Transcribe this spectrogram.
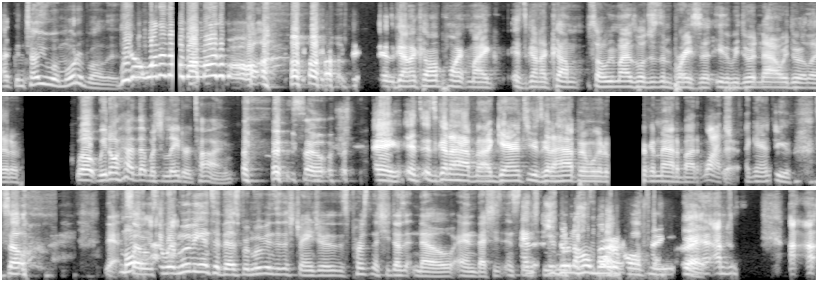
I can tell you what motorball is. We don't want to know about Murderball. it's gonna come a point, Mike. It's gonna come. So we might as well just embrace it. Either we do it now, or we do it later. well, we don't have that much later time, so Hey, it's it's gonna happen. I guarantee you, it's gonna happen. We're gonna be freaking mad about it. Watch. Yeah. I guarantee you. So yeah. So, so we're moving into this. We're moving into the stranger, this person that she doesn't know, and that she's instantly she's doing the whole motorball thing. Right. Yeah, I'm just, I, I,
